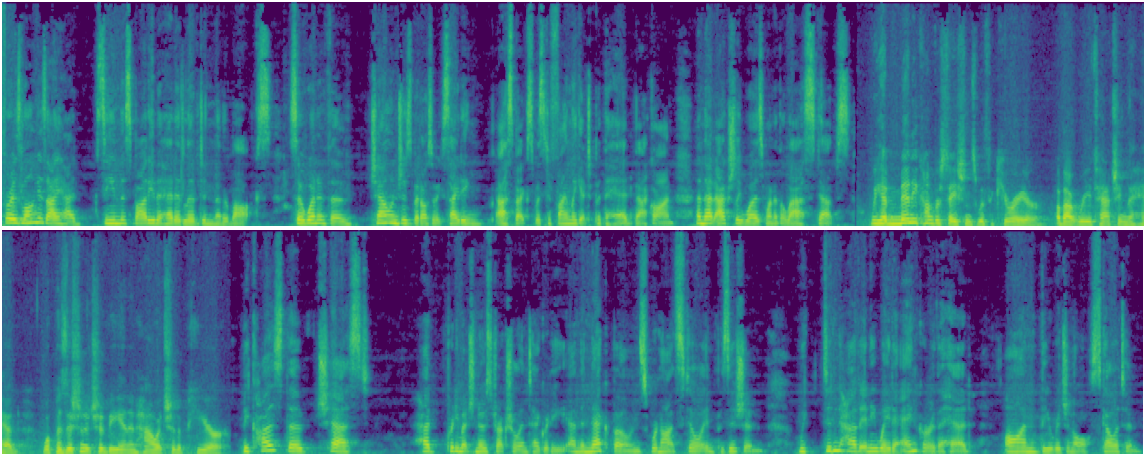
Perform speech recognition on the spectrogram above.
For as long as I had seen this body, the head had lived in another box. So one of the challenges but also exciting aspects was to finally get to put the head back on. And that actually was one of the last steps. We had many conversations with the curator about reattaching the head, what position it should be in and how it should appear. Because the chest had pretty much no structural integrity and the neck bones were not still in position, we didn't have any way to anchor the head on the original skeleton.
